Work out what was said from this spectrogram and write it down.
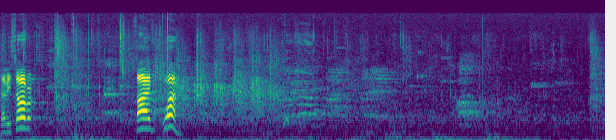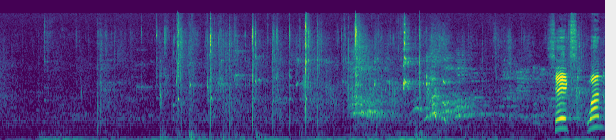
Service over. Five, one. Six, one.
